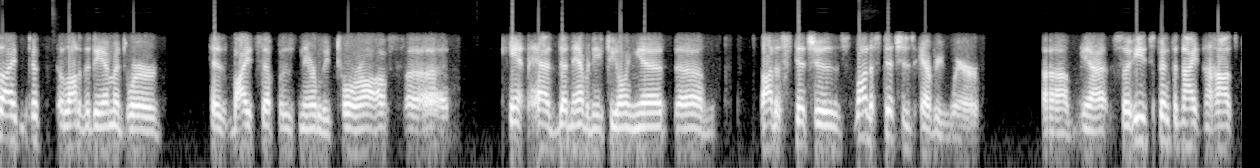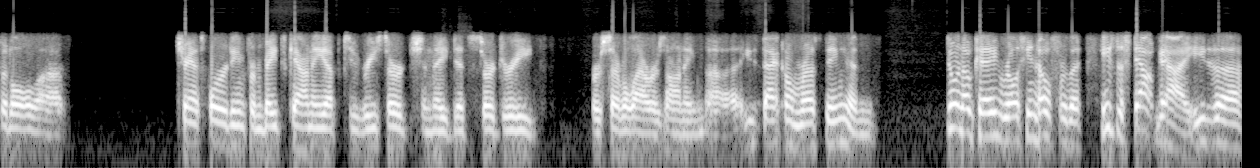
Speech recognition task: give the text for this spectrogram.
side took a lot of the damage where his bicep was nearly tore off. Uh, can't had doesn't have any feeling yet. Um, a lot of stitches, a lot of stitches everywhere. Um, yeah, so he spent the night in the hospital. Uh, transported him from Bates County up to research, and they did surgery for several hours on him. Uh, he's back home resting and doing okay. Really, you know, for the he's a stout guy. He's a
